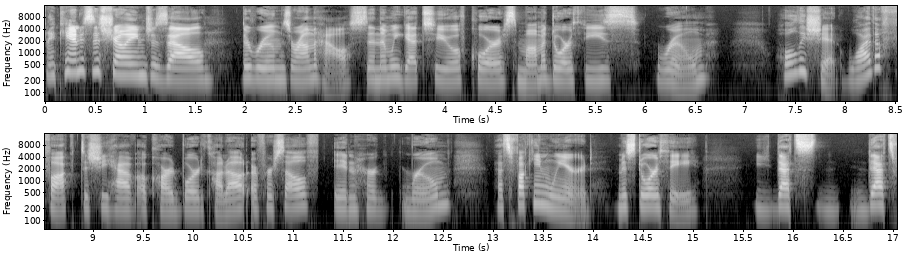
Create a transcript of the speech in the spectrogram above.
And Candace is showing Gizelle the rooms around the house. And then we get to, of course, Mama Dorothy's room. Holy shit, why the fuck does she have a cardboard cutout of herself in her room? That's fucking weird. Miss Dorothy, that's that's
